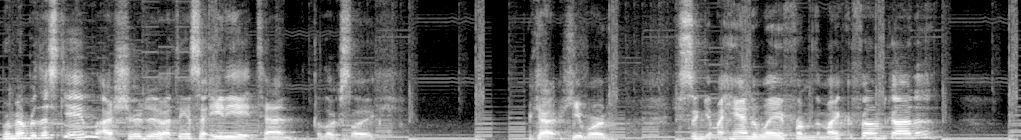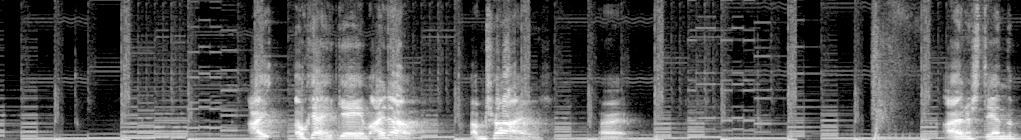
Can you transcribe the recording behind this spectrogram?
Remember this game? I sure do. I think it's at 8810, it looks like. Okay, keyboard. Just to get my hand away from the microphone, kinda. I- okay, game, I know. I'm trying. Alright. I understand the...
